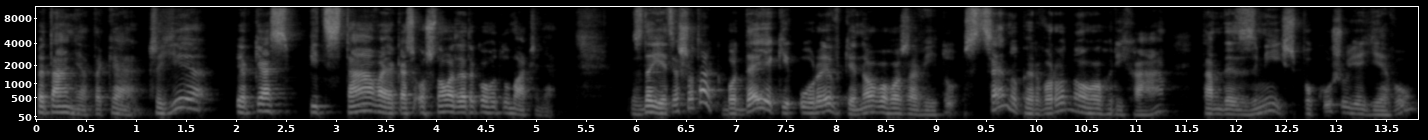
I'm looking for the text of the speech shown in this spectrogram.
питання таке: чи є якась підстава, якась основа для такого тлумачення? Здається, що так, бо деякі уривки Нового Завіту, сцену первородного гріха, там, де Змій спокушує Єву,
